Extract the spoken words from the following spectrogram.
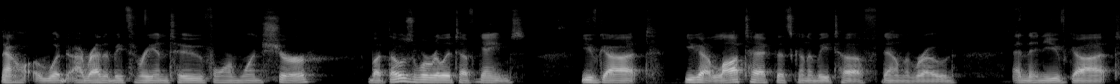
Now, would I rather be three and two, four and one? Sure, but those were really tough games. You've got you got La Tech that's going to be tough down the road, and then you've got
